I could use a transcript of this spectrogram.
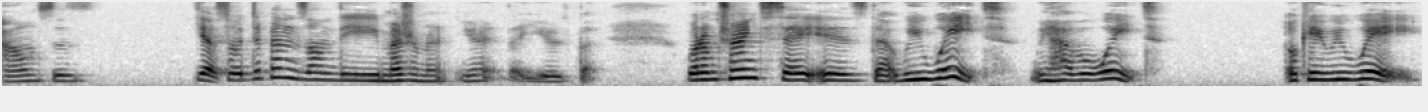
ounces. Yeah, so it depends on the measurement unit that you use, but What I'm trying to say is that we weight. We have a weight. Okay, we weigh.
